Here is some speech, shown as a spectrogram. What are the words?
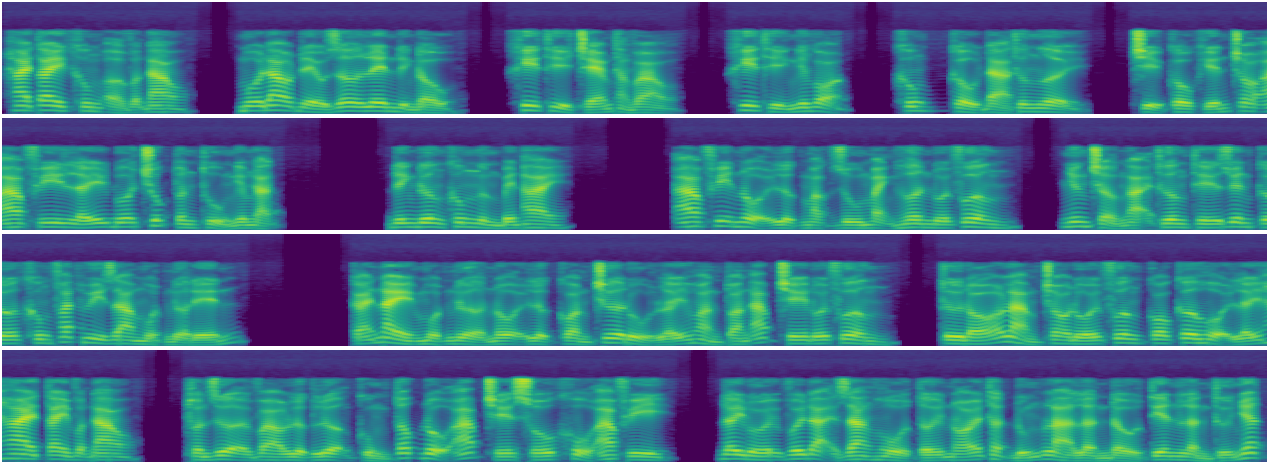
hai tay không ở vận đao, mỗi đao đều giơ lên đỉnh đầu, khi thì chém thẳng vào, khi thì nghiêng gọn, không cầu đả thương người, chỉ cầu khiến cho a phi lấy đũa trúc tuân thủ nghiêm ngặt. Đinh đương không ngừng bên hai. A phi nội lực mặc dù mạnh hơn đối phương, nhưng trở ngại thương thế duyên cớ không phát huy ra một nửa đến. Cái này một nửa nội lực còn chưa đủ lấy hoàn toàn áp chế đối phương từ đó làm cho đối phương có cơ hội lấy hai tay vận đao, thuần dựa vào lực lượng cùng tốc độ áp chế số khổ a phi, đây đối với đại giang hồ tới nói thật đúng là lần đầu tiên lần thứ nhất.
